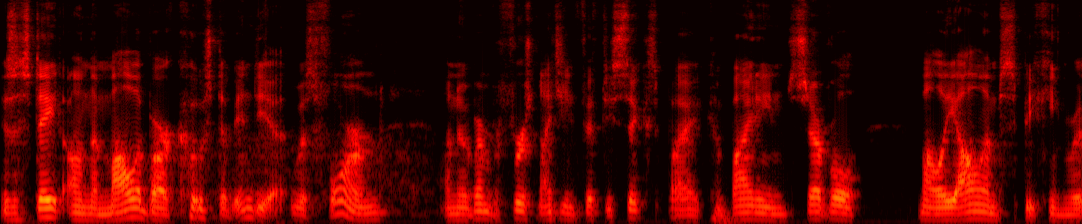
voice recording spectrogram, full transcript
is a state on the Malabar coast of India. It was formed on November 1st, 1956, by combining several Malayalam speaking re-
